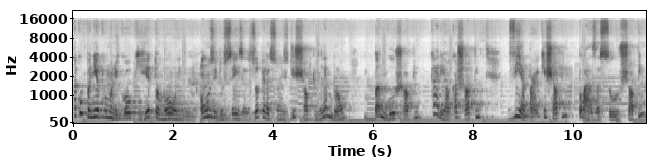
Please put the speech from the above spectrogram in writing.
a companhia comunicou que retomou em 11 dos 6 as operações de Shopping Leblon, Bangu Shopping, Carioca Shopping, Via Parque Shopping, Plaza Sul Shopping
